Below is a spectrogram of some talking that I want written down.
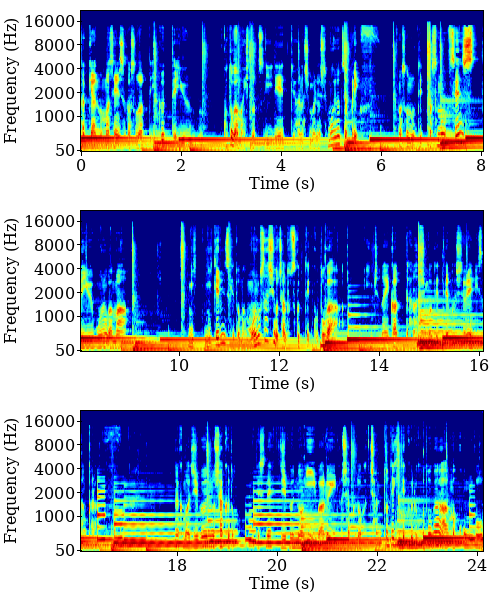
さっきあの、まあ、センスが育っていくっていうことがまあ一ついいねっていう話もありましてもう一つやっぱり、まあ、そのでそのセンスっていうものがまあ似てるんですけど、まあ、物差しをちゃんと作っていくことがいいんじゃないかって話も出てましたよねリーさんから。なんかまあ自分の尺度ですね。自分のいい悪いの尺度がちゃんとできてくることが、まあ、今後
